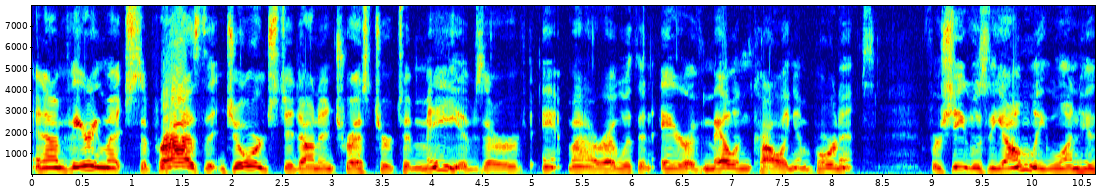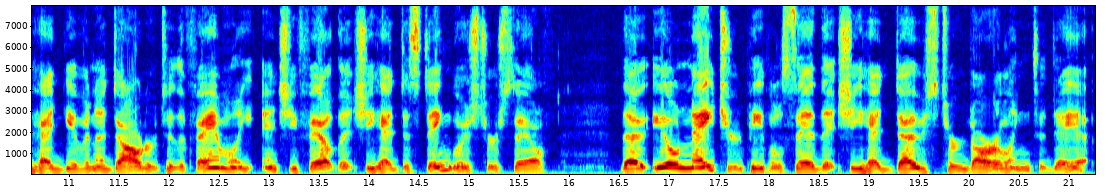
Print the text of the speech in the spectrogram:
And I'm very much surprised that George did not entrust her to me, observed Aunt Myra with an air of melancholy importance. For she was the only one who had given a daughter to the family, and she felt that she had distinguished herself though ill natured people said that she had dosed her darling to death.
